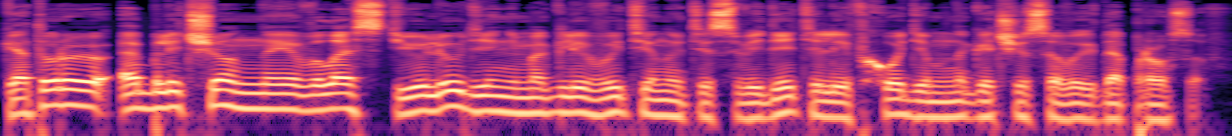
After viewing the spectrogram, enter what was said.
которую облеченные властью люди не могли вытянуть из свидетелей в ходе многочасовых допросов.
